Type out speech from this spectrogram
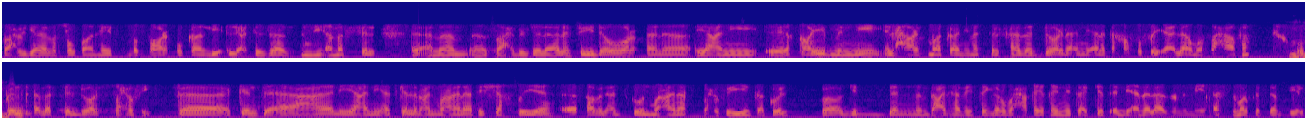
صاحب الجلالة السلطان هيثم بالطارق وكان لي الاعتزاز إني أمثل أمام صاحب الجلالة. في دور أنا يعني قريب مني الحارث ما كان يمثل في هذا الدور لأني أنا تخصصي إعلام وصحافة وكنت أمثل دور الصحفي فكنت أعاني يعني أتكلم عن معاناتي الشخصية قبل أن تكون معاناة الصحفيين ككل. فجدا من بعد هذه التجربه حقيقه إني تاكدت إني أنا لازم إني أستمر في التمثيل.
